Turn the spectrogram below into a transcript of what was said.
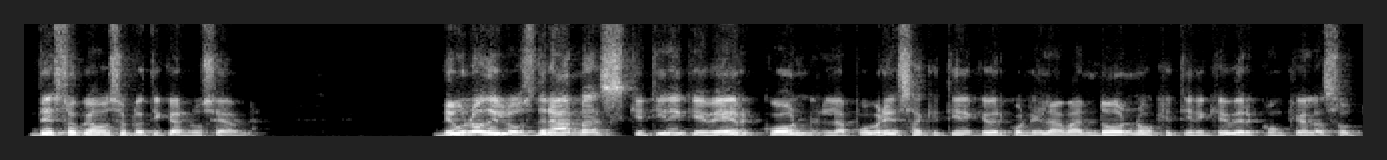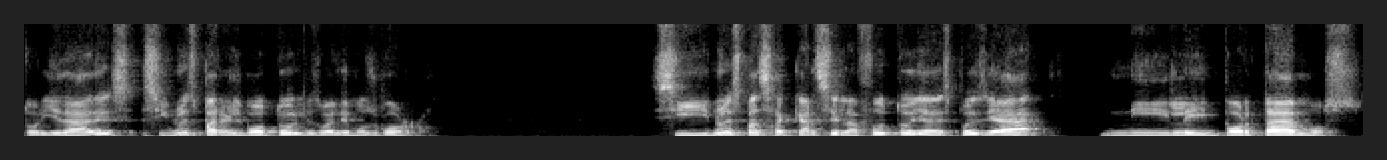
De esto que vamos a platicar no se habla. De uno de los dramas que tiene que ver con la pobreza, que tiene que ver con el abandono, que tiene que ver con que a las autoridades, si no es para el voto, les valemos gorro. Si no es para sacarse la foto, ya después ya ni le importamos.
